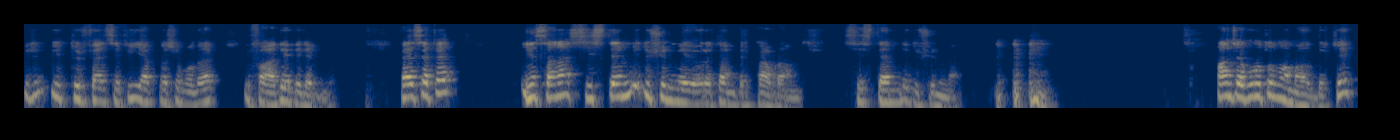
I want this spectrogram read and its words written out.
bir, bir tür felsefi yaklaşım olarak ifade edilebilir. Felsefe insana sistemli düşünmeyi öğreten bir kavramdır. Sistemli düşünme. Ancak unutulmamalıdır ki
